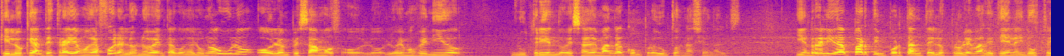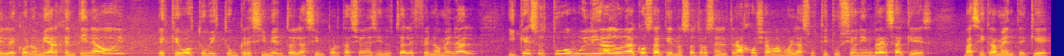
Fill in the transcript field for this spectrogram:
Que lo que antes traíamos de afuera en los 90 con el 1 a 1, hoy lo empezamos o lo, hemos venido nutriendo esa demanda con productos nacionales. Y en realidad parte importante de los problemas que tiene la industria y la economía argentina hoy es que vos tuviste un crecimiento de las importaciones industriales fenomenal y que eso estuvo muy ligado a una cosa que nosotros en el trabajo llamamos la sustitución inversa, que es básicamente que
